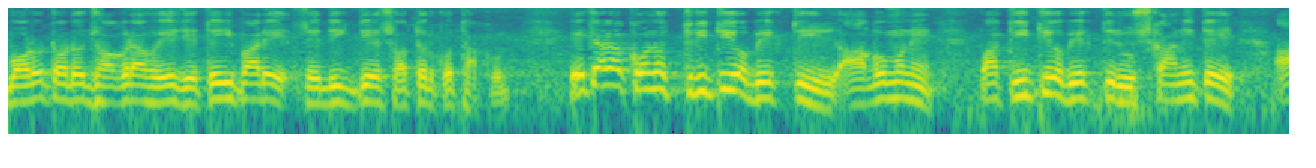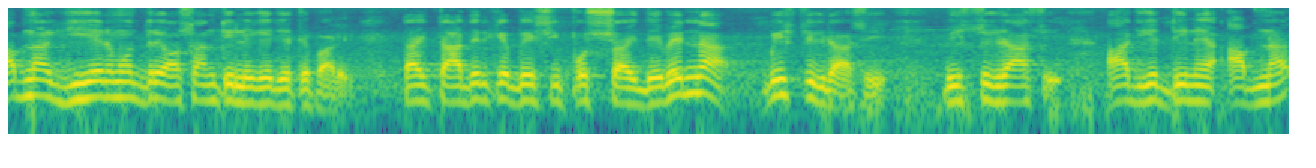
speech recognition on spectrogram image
বড় বড়টড় ঝগড়া হয়ে যেতেই পারে, সেদিক দিয়ে সতর্ক থাকুন। এছাড়া কোনো তৃতীয় ব্যক্তির আগমনে বা তৃতীয় ব্যক্তির উস্কানিতে আপনার গৃহের মধ্যে অশান্তি লেগে যেতে পারে। তাই তাদেরকে বেশি প্রশ্রয় দেবেন না বৃশ্চিক রাশি। বৃশ্চিক রাশি, আজকের দিনে আপনার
